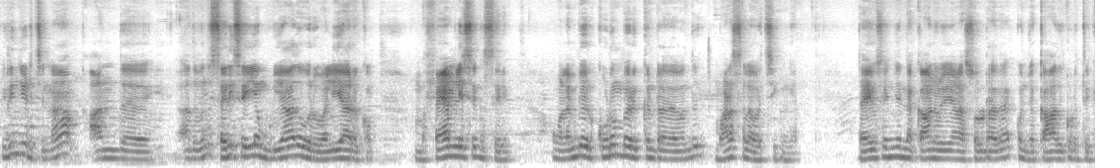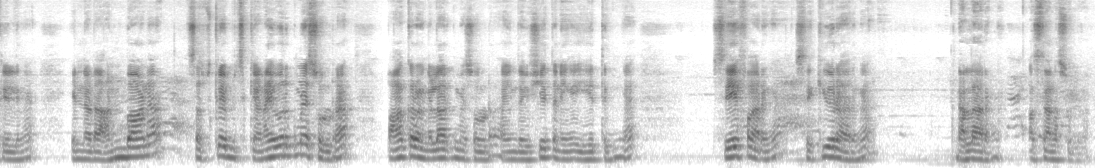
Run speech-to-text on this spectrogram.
பிரிஞ்சிடுச்சுன்னா அந்த அது வந்து சரி செய்ய முடியாத ஒரு வழியாக இருக்கும். நம்ம ஃபேமிலிஸுக்கும் சரி. உங்களை நம்பி ஒரு குடும்பம் இருக்குன்றதை வந்து மனசில் வச்சுக்கோங்க. தயவு செஞ்சு இந்த காணொலியில் நான் சொல்கிறத கொஞ்சம் காது கொடுத்து கேளுங்க. என்னோட அன்பான சப்ஸ்கிரைபர்ஸ்க்கு அனைவருக்குமே சொல்கிறேன் பார்க்குறவங்க எல்லாருக்குமே சொல்கிறேன் இந்த விஷயத்தை நீங்கள் ஏற்றுக்குங்க சேஃபாக இருங்க. செக்யூராக இருங்க. நல்லா இருங்க. அதுதான் நான் சொல்லுவேன்.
